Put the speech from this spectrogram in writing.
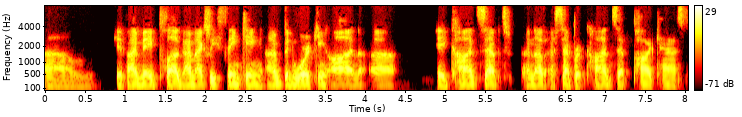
Um, if I may plug, I'm actually thinking. I've been working on uh, a concept, another a separate concept podcast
